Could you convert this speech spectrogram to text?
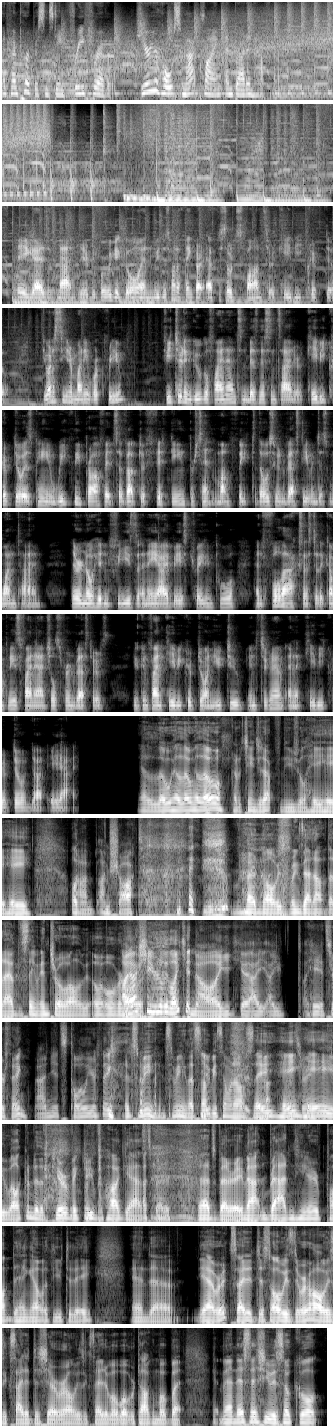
and find purpose in staying free forever. Here are your hosts, Matt Klein and Braden Hafner. Hey guys, it's Matt here. Before we get going, we just want to thank our episode sponsor, KB Crypto. Do you want to see your money work for you? Featured in Google Finance and Business Insider, KB Crypto is paying weekly profits of up to 15% monthly to those who invest even just one time. There are no hidden fees, an AI based trading pool, and full access to the company's financials for investors. You can find KB Crypto on YouTube, Instagram, and at kbcrypto.ai. Hello, hello, hello. Got to change it up from the usual hey, hey, hey. Well, um, I'm shocked. Braden always brings that up that I have the same intro all over. I over. actually really like it now. Like I, I, hey, it's your thing, man. It's totally your thing. it's me. It's me. Let's not be someone else. Hey, yeah, hey, right. hey! Welcome to the Pure Victory Podcast. That's better. That's better. Hey, Matt and Braden here. Pumped to hang out with you today, and. uh yeah, we're excited. Just always, we're always excited to share. We're always excited about what we're talking about. But man, this issue is so cool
